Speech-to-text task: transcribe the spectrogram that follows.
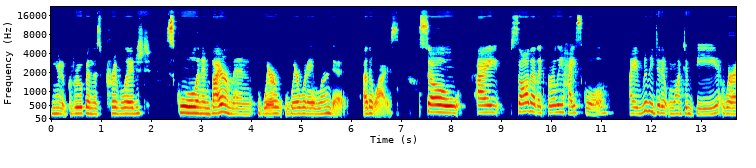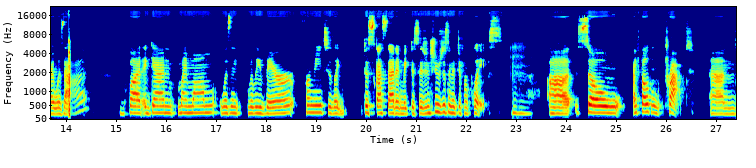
you know grew up in this privileged school and environment, where where would I have learned it otherwise? So I saw that like early high school, I really didn't want to be where I was at. But again, my mom wasn't really there for me to like discuss that and make decisions. She was just in a different place. Mm-hmm. Uh, so I felt trapped and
